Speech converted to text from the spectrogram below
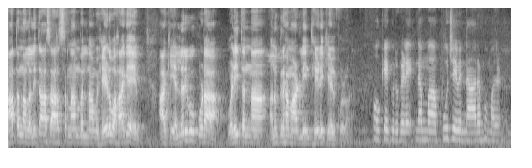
ಮಾತನ್ನು ಲಲಿತಾ ಸಹಸ್ರನಾಮದಲ್ಲಿ ನಾವು ಹೇಳುವ ಹಾಗೆ ಆಕೆ ಎಲ್ಲರಿಗೂ ಕೂಡ ಒಳಿತನ್ನ ಅನುಗ್ರಹ ಮಾಡಲಿ ಅಂತ ಹೇಳಿ ಕೇಳ್ಕೊಳ್ಳೋಣ. ಓಕೆ ಗುರುಗಳೇ, ನಮ್ಮ ಪೂಜೆಯನ್ನು ಆರಂಭ ಮಾಡೋಣ.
